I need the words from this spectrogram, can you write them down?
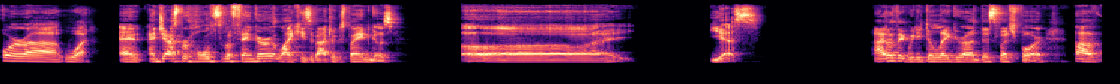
or uh, what? And and Jasper holds up a finger like he's about to explain and goes, "Uh, yes." I don't think we need to linger on this much more. Uh,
